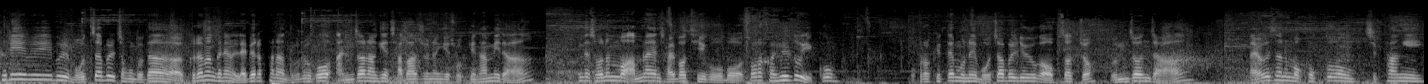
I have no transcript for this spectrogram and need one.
크립을 못 잡을 정도다 그러면 그냥 레벨업 하나 누르고 안전하게 잡아주는 게 좋긴 합니다 근데 저는 뭐 앞라인 잘 버티고 뭐 소라카 힐도 있고 뭐 그렇기 때문에 못 잡을 이유가 없었죠. 음전자. 자, 여기서는 뭐 곡궁, 지팡이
